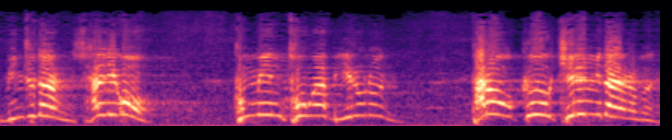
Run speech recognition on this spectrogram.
민주당 살리고 국민 통합 이루는 바로 그 길입니다 여러분.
